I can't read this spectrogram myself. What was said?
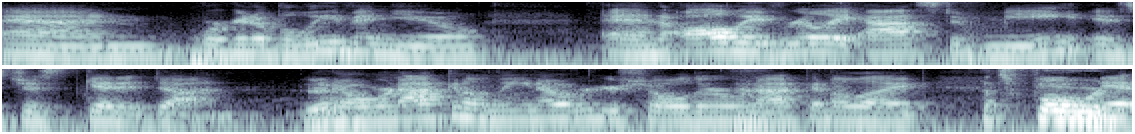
and we're going to believe in you. And all they've really asked of me is just get it done. You Yeah. know, we're not going to lean over your shoulder. We're Yeah. not going to, like, that's be forward nitpicking.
